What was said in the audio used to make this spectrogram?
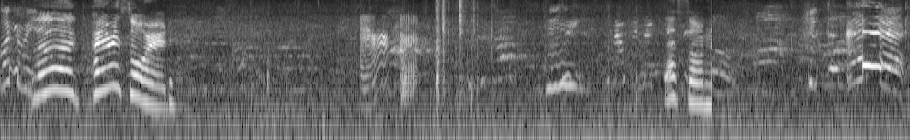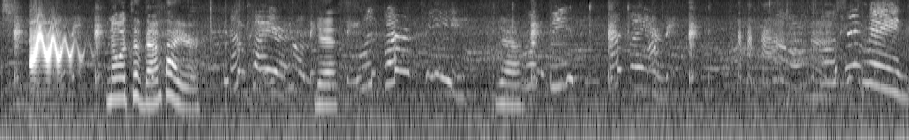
Look at me. Look, pirate sword. That's so nice. It's a bitch. No, it's a vampire. Yes. With. Yeah. Bird pee. Vampire. Go swimming.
